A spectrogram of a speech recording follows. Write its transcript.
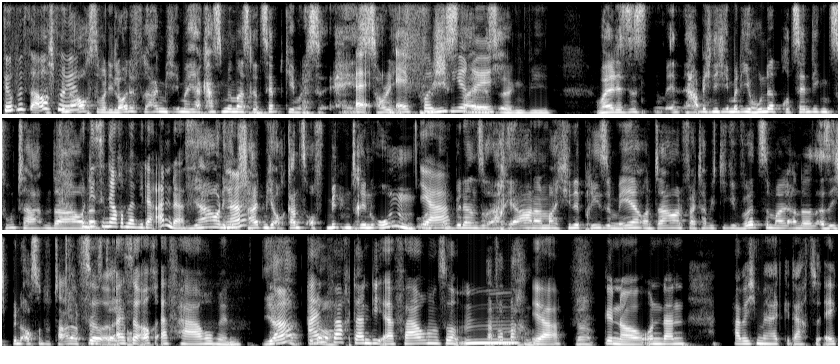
du bist auch Ich so, bin ja? auch so, weil die Leute fragen mich immer, ja, kannst du mir mal das Rezept geben? Und ich so, ey, Äh, sorry, ey, ich freestyle das irgendwie. Weil das ist, habe ich nicht immer die hundertprozentigen Zutaten da. Und die dann- sind ja auch immer wieder anders. Ja, und ich ne? entscheide mich auch ganz oft mittendrin um Ja. und, und bin dann so, ach ja, und dann mache ich hier eine Prise mehr und da und vielleicht habe ich die Gewürze mal anders. Also ich bin auch so totaler So, also auch Erfahrungen. Ja, ne? genau. Einfach dann die Erfahrung so, mm, Einfach machen. Ja, Ja. genau. Und dann habe ich mir halt gedacht, so, ey,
